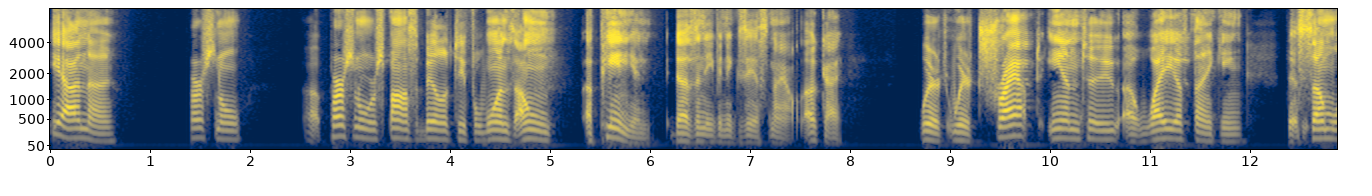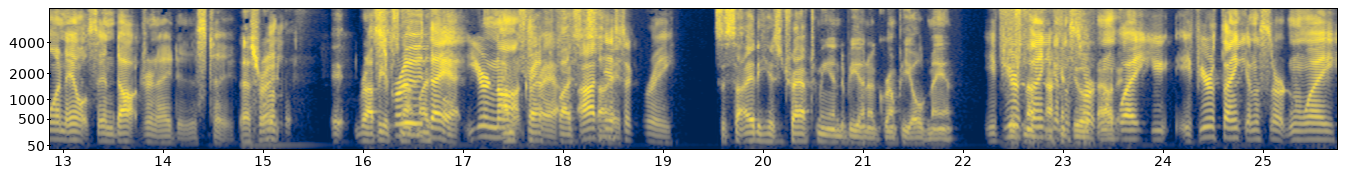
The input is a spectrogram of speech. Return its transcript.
Yeah, I know. Personal, uh, personal responsibility for one's own opinion doesn't even exist now. Okay, we're we're trapped into a way of thinking that someone else indoctrinated us to. That's right. Look, It, Robbie, it's Screw not my that. fault. You're not trapped by I disagree. Society has trapped me into being a grumpy old man. If you're There's thinking a certain way, you if you're thinking a certain way,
